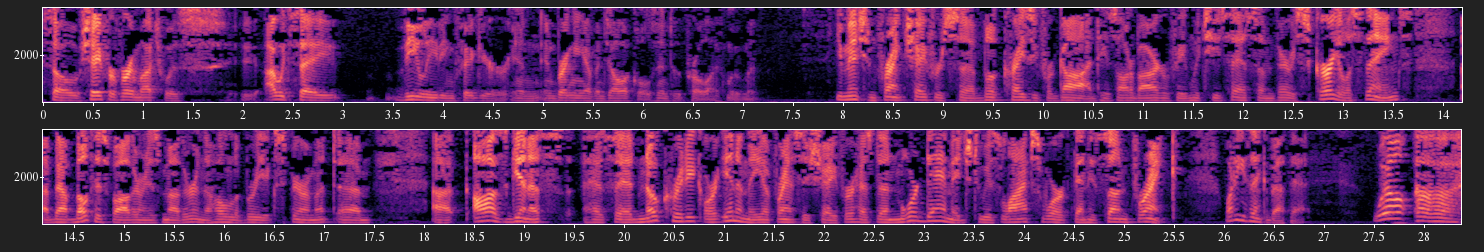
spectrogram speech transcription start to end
so Schaeffer very much was, I would say, the leading figure in, in bringing evangelicals into the pro-life movement. You mentioned Frank Schaeffer's uh, book Crazy for God, his autobiography, in which he says some very scurrilous things about both his father and his mother and the whole L'Abri experiment. Um, uh, Os Guinness has said no critic or enemy of Francis Schaeffer has done more damage to his life's work than his son Frank. What do you think about that? Well, uh,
